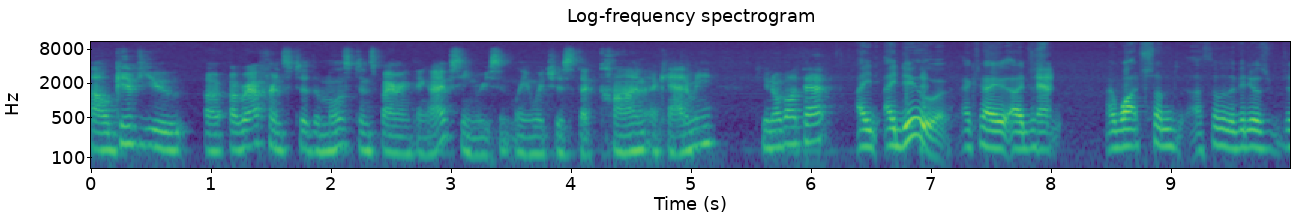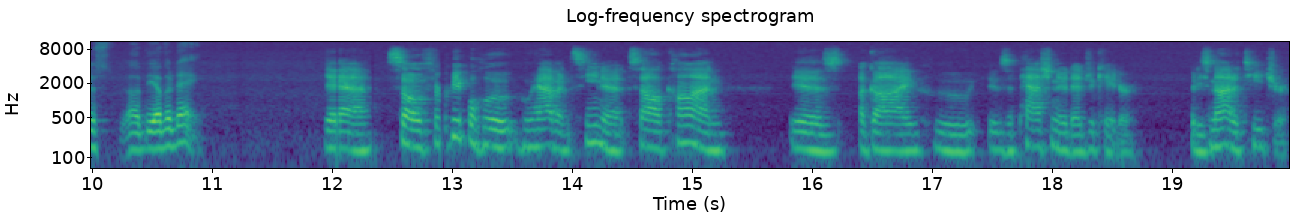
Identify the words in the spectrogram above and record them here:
I'll give you a, a reference to the most inspiring thing I've seen recently, which is the Khan Academy. Do you know about that? I, I do. Actually, I, I just yeah. I watched some uh, some of the videos just uh, the other day. Yeah. So for people who, who haven't seen it, Sal Khan is a guy who is a passionate educator, but he's not a teacher.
